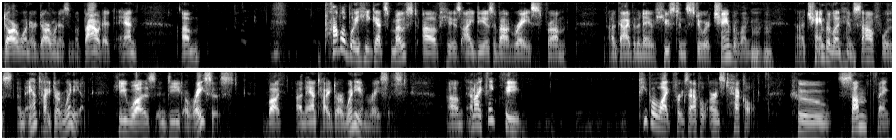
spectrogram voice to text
Darwin or Darwinism about it, and um, probably he gets most of his ideas about race from a guy by the name of Houston Stewart Chamberlain. Uh, Chamberlain himself was an anti-Darwinian. He was indeed a racist, but an anti-Darwinian racist. Um, and I think the people like, for example, Ernst Haeckel, who some think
